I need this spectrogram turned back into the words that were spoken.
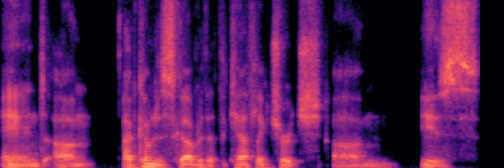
And um, I've come to discover that the Catholic Church um, is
